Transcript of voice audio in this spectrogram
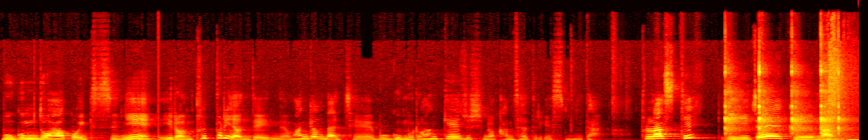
모금도 하고 있으니 이런 풀뿌리 연대에 있는 환경단체 모금으로 함께 해주시면 감사드리겠습니다. 플라스틱 이제 그만.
